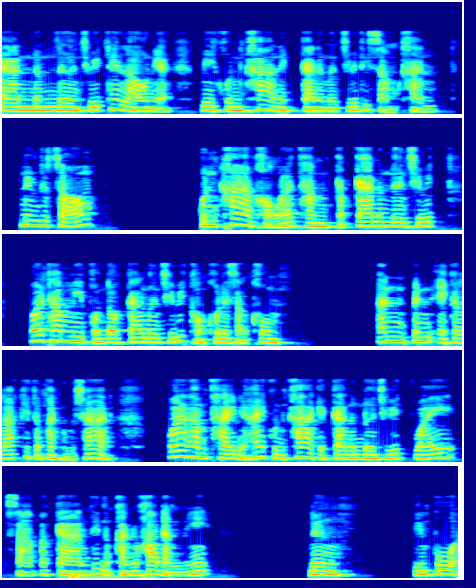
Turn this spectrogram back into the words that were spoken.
การดำเนินชีวิตให้เราเนี่ยมีคุณค่าในการดำเนินชีวิตที่สำคัญ 1.2 คุณค่าของวัฒนธรรมกับการดำเนินชีวิต วัฒนธรรมมีผลต่อการดำเนินชีวิตของคนในสังคม อันเป็นเอกลักษณ์ที่สำคัญของชาติ วัฒนธรรมไทยเนี่ยให้คุณค่าแก่การดำเนินชีวิตไว้ 3 ประการที่สำคัญคร่าดังนี้ 1. ศีลพูด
